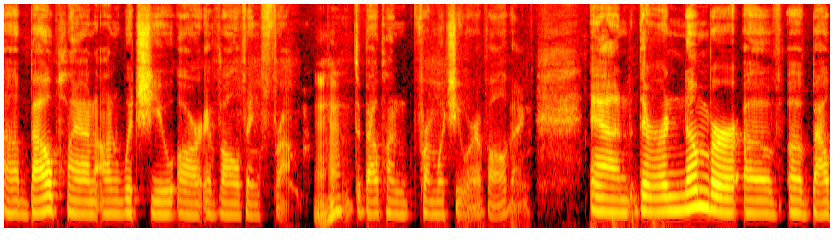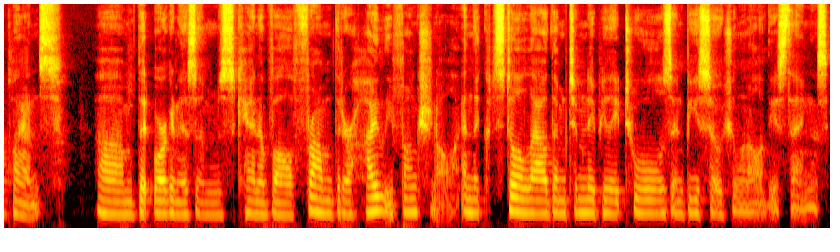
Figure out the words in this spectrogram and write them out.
uh, Bauplan on which you are evolving from, Mhm. the Bauplan from which you are evolving. And there are a number of, of Bauplans um, that organisms can evolve from that are highly functional and that could still allow them to manipulate tools and be social and all of these things.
